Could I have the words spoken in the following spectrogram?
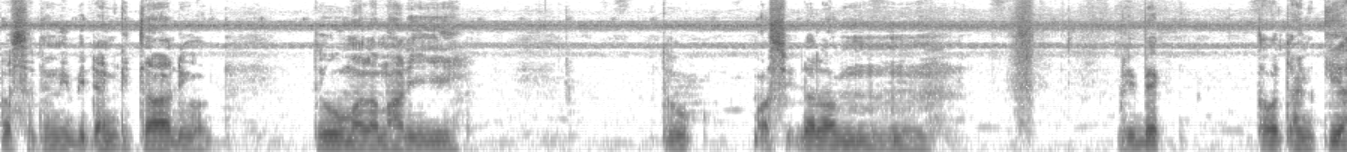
proses pembibitan kita Di waktu malam hari. Untuk masuk dalam Ribek atau cangkir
